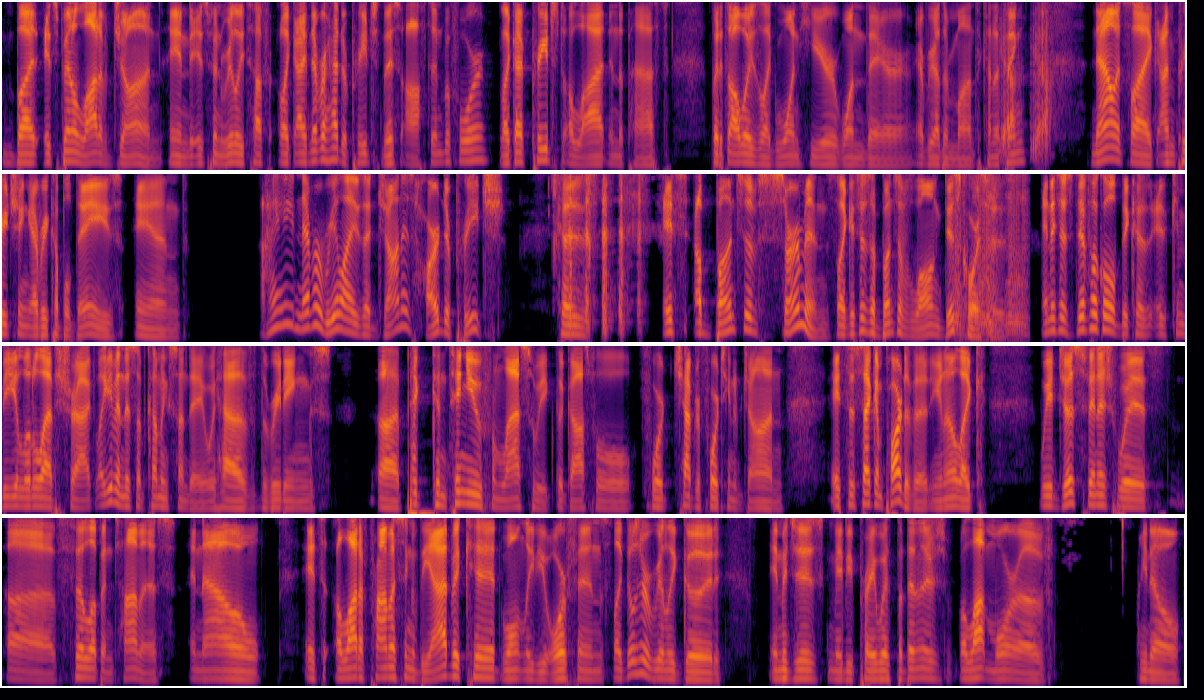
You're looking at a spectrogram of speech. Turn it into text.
but it's been a lot of John, and it's been really tough. Like I've never had to preach this often before. Like I've preached a lot in the past, but it's always like one here, one there, every other month kind of thing. Yeah. Now it's like I'm preaching every couple days, and I never realized that John is hard to preach because it's a bunch of sermons. Like it's just a bunch of long discourses, and it's just difficult because it can be a little abstract. Like even this upcoming Sunday, we have the readings. Uh, pick continue from last week, the Gospel for chapter fourteen of John. It's the second part of it. You know, like we had just finished with uh, Philip and Thomas, and now it's a lot of promising of the advocate won't leave you orphans like those are really good images maybe pray with but then there's a lot more of you know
